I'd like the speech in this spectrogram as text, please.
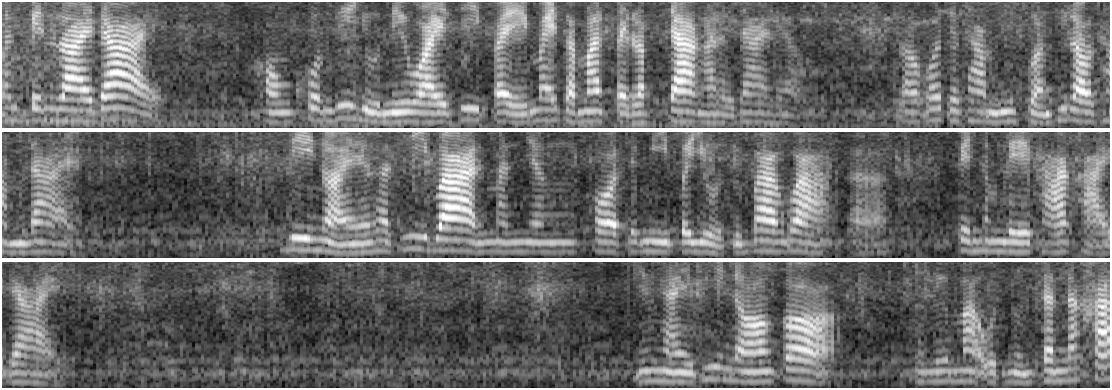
มันเป็นรายได้ของคนที่อยู่ในวัยที่ไปไม่สามารถไปรับจ้างอะไรได้แล้ว เราก็จะทำในส่วนที่เราทำได้ ดีหน่อยนะคะที่บ้านมันยังพอจะมีประโยชน์อยู่บ้างว่าเเป็นทำเลค้าขายได้ ยังไงพี่น้องก็อย่าลืมมาอุดหนุนกันนะคะ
